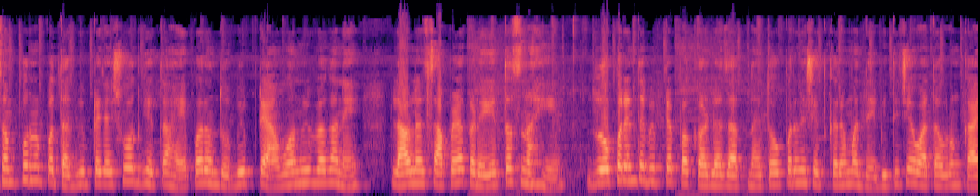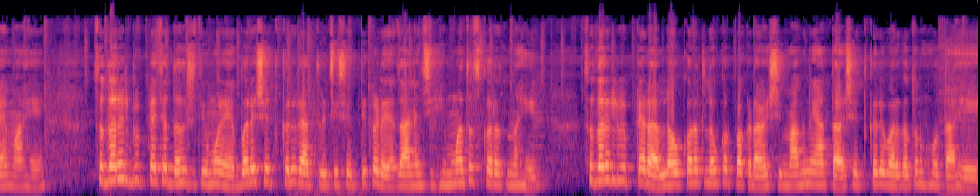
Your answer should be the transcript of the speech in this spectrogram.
संपूर्ण पथक बिबट्याचा शोध घेत आहे परंतु बिबट्या वन विभागाने लावलेल्या सापळ्याकडे येतच नाही. जोपर्यंत बिबट्या पकडला जात नाही तोपर्यंत शेतकऱ्यांमध्ये भीतीचे वातावरण कायम आहे. सदरील बिबट्याच्या दहशतीमुळे बरेच शेतकरी रात्रीच्या शेतीकडे जाण्याची हिंमतच करत नाहीत. सदरील बिबट्याला लवकरात लवकर पकडाव्याची मागणी आता शेतकरी वर्गातून होत आहे.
